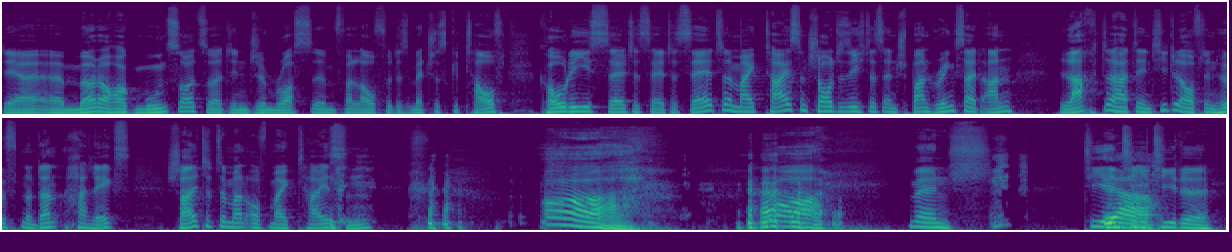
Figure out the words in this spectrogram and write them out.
der äh, Murderhawk Moonsault, so hat den Jim Ross im Verlauf des Matches getauft. Cody selte, selte, selte. Mike Tyson schaute sich das entspannt ringside an, lachte, hatte den Titel auf den Hüften und dann, Alex, schaltete man auf Mike Tyson. oh, oh Mensch. TNT-Titel. Ja.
